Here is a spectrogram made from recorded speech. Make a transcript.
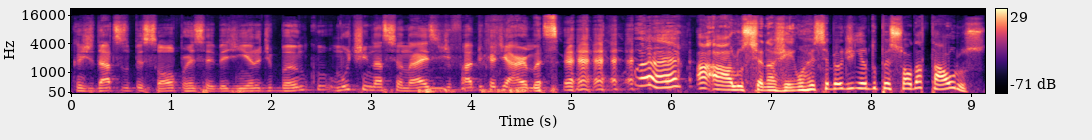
candidatos do PSOL por receber dinheiro de banco, multinacionais e de fábrica de armas. É, a, a Luciana Genro recebeu dinheiro do pessoal da Taurus.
